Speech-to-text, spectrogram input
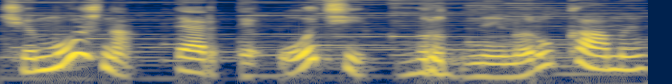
Чи можна терти очі брудними руками?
